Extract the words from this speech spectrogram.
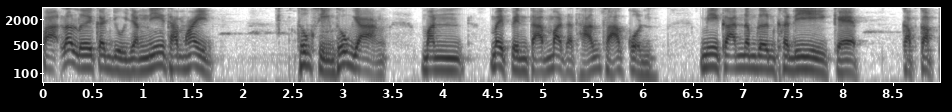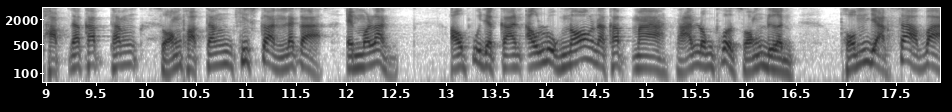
ปะละเลยกันอยู่อย่างนี้ทำให้ทุกสิ่งทุกอย่างมันไม่เป็นตามมาตรฐานสากล มีการดำเนินคดีแก่กับกับผับนะครับ ทั้งสองผับทั้งคริสตันและก็เอมเมอรันเอาผู้จัดการเอาลูกน้องนะครับ มาศาลลงโทษสองเดือน ผมอยากทราบว่า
